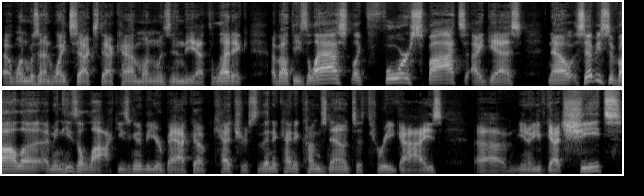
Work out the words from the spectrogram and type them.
Uh, one was on WhiteSox.com, one was in the Athletic about these last like four spots, I guess. Now, Seby Zavala, I mean, he's a lock. He's going to be your backup catcher. So then it kind of comes down to three guys. Um, you know, you've got Sheets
